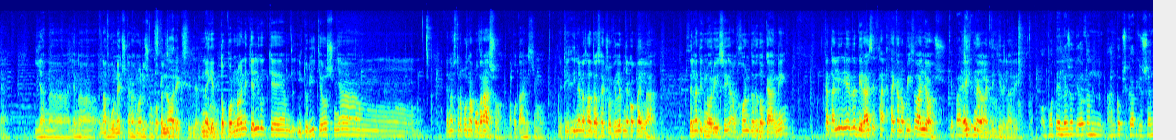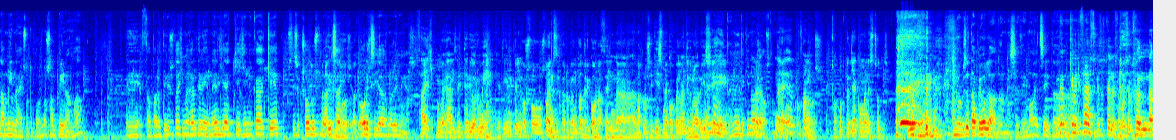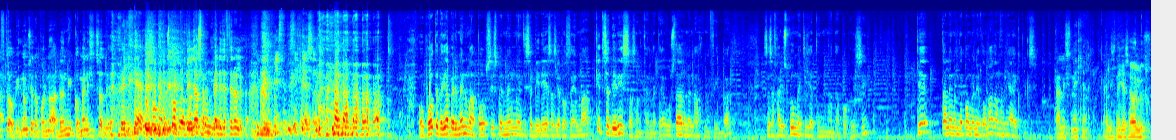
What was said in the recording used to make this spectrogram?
για να, για να, να βγουν έξω και να γνωρίσουν Στην κοπέλες. όρεξη, δηλαδή. Ναι, που- γιατί το πορνό είναι και λίγο και λειτουργεί και ως μια... μ, ένας τρόπος να αποδράσω από τα άγχη μου. Γιατί είναι ένας άντρας έξω, βλέπει μια κοπέλα, θέλει να τη γνωρίσει, αγχώνεται, δεν το κάνει, καταλήγει, λέει, δεν πειράζει, θα, θα ικανοποιηθώ αλλιώς. Και πάει Έχει στη- την εναλλακτική δηλαδή. Οπότε λες ότι όταν αν κόψει κάποιος ένα μήνα έστω το πορνό σαν πείραμα, ε, θα παρατηρήσει ότι θα έχει μεγαλύτερη ενέργεια και γενικά και στις εξόδους, δηλαδή σαν Ακριβώς, ακριβώς. όρεξη για γνωριμίες. Θα έχει μεγαλύτερη ορμή. Γιατί είναι και λίγο στο, στο ένστικτο, ρε παιδί μου, το αντρικό να θέλει να, να προσεγγίσει μια κοπέλα, να τη γνωρίσει. Εννοείται, εννοείται και είναι ωραίο ναι, αυτό. Ναι, προφανώς. Οπότε, παιδιά, κομμένες τσόντες. Νομίζω τα είπε όλα ο Αντώνης Δήμο, έτσι. Τα... Με- Και με τη φράση του και στο τέλος. Το πρώτο επεισόδιο είναι αυτό. Η γνώμη για το πορνό. Αντώνη, κομμένες οι τσόντες. Τελεία. Κομμένες, το είπε ο Αντώνης, Τελειώσαμε. τέλεια. 5 δευτερόλεπτα. Είστε τις δικές σας. Οπότε, παιδιά, περιμένουμε απόψεις, περιμένουμε τις εμπειρίες σας για το θέμα και τις αντιρρήσεις σας, αν θέλετε. Γουστάρουμε να έχουμε feedback. Σας ευχαριστούμε και για την ανταπόκριση. Και τα λέμε την επόμενη εβδομάδα με μια έκπληξη. Καλή συνέχεια. Καλή συνέχεια σε όλους.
